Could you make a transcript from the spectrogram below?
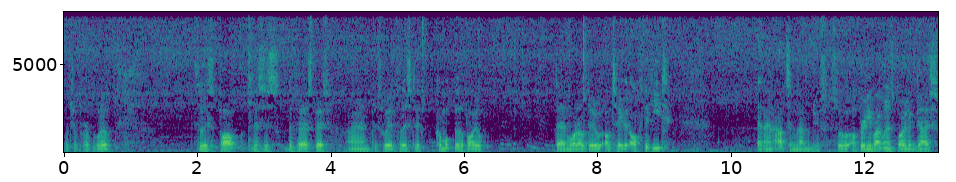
which I probably will. So this is part. This is the first bit. Um, just wait for this to come up to the boil. Then what I'll do, I'll take it off the heat, and then add some lemon juice. So I'll bring you back when it's boiling, guys.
